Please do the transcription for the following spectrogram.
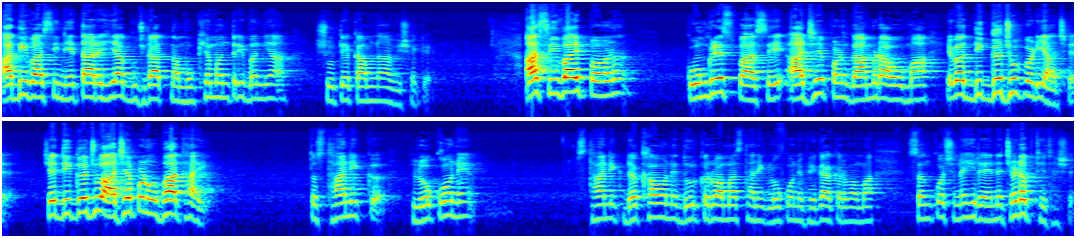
આદિવાસી નેતા રહ્યા, ગુજરાતના મુખ્યમંત્રી બન્યા, શું તે કામ ના આવી શકે? આ સિવાય પણ કોંગ્રેસ પાસે આજે પણ ગામડાઓમાં એવા દિગ્ગજો પડ્યા છે. જે દિગ્ગજો આજે પણ ઊભા થાય. તો સ્થાનિક લોકોને, સ્થાનિક ડખાઓને દૂર કરવામાં, સ્થાનિક લોકોને ભેગા કરવામાં સંકોચ નહીં રહે અને ઝડપથી થશે.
